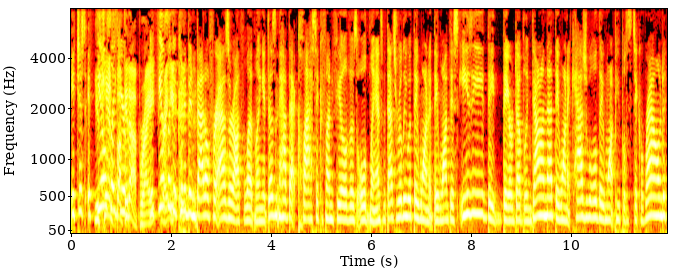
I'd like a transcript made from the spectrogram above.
It just it You feels can't like fuck you're, it up, right? It feels Right? like it, It- could have been Battle for Azeroth leveling. It doesn't have that classic fun feel of those old lands, but that's really what they wanted. They want this easy. They they are doubling down on that. They want it casual. They want people to stick around.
